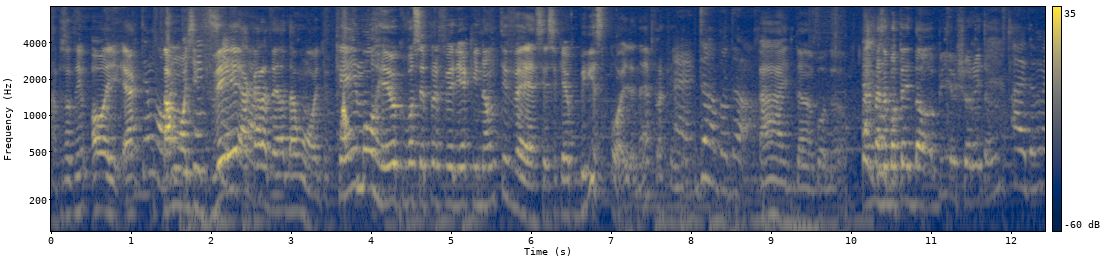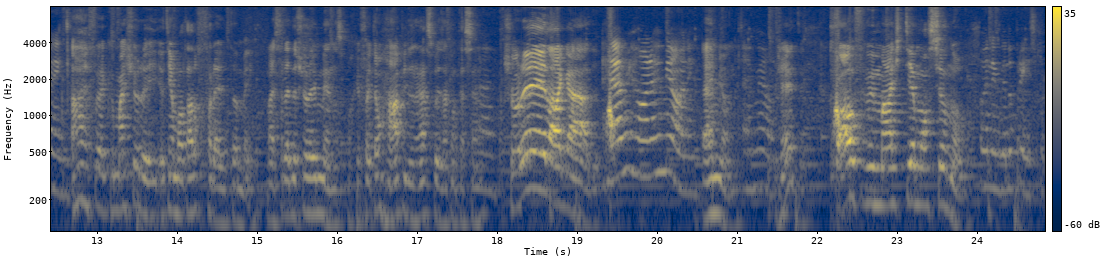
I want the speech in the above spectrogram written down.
A pessoa tem. Olha, é, Tem um dá ódio um ódio. Ver cínica. a cara dela dá um ódio. Quem morreu que você preferia que não tivesse? Esse aqui é o big spoiler, né? Pra quem. É, Dumbledore. Ai, Dumbledore. Ai, mas eu botei Dobby, eu chorei tanto. Ai, também. Ai, foi a que eu mais chorei. Eu tinha botado Fred também. Mas Fred eu chorei menos, porque foi tão rápido, né? As coisas acontecendo. É. Chorei, largado. Harry, Ron e Hermione. Hermione. Hermione. Gente, qual filme mais te emocionou? O Inimigo do Príncipe.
